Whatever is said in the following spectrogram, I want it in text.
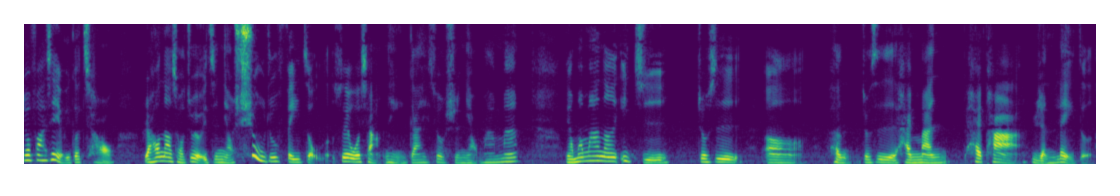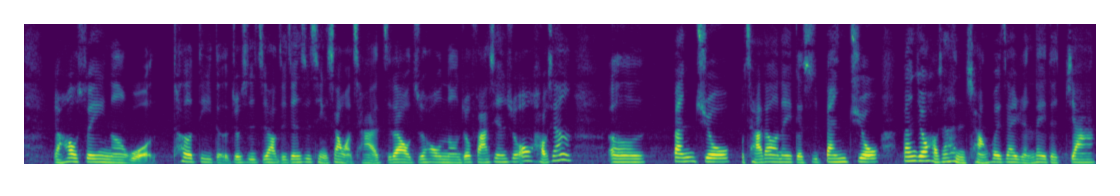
就发现有一个巢，然后那时候就有一只鸟咻就飞走了，所以我想那应该就是鸟妈妈。鸟妈妈呢一直就是呃很就是还蛮害怕人类的，然后所以呢我特地的就是知道这件事情，上网查资料之后呢，就发现说哦好像呃斑鸠，我查到的那个是斑鸠，斑鸠好像很常会在人类的家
